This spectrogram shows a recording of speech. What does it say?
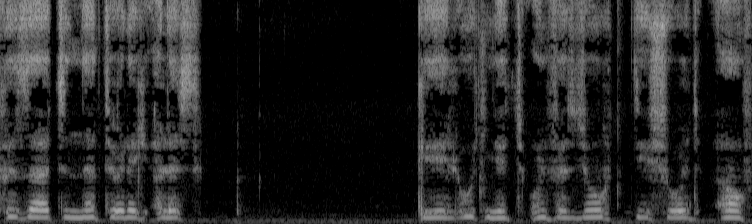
Chris hatte natürlich alles gelugnet und versucht, die Schuld auf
